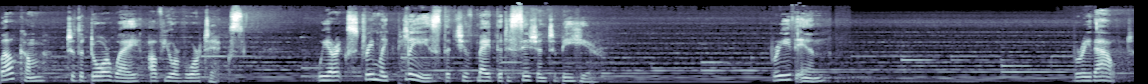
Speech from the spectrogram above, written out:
Welcome to the doorway of your vortex. We are extremely pleased that you've made the decision to be here. Breathe in, breathe out.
